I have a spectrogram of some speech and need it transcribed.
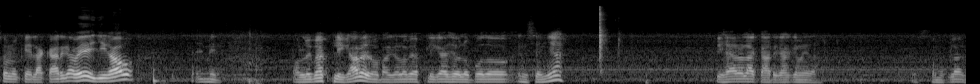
Solo que la carga, ve, he llegado. eh, mira, os lo iba a explicar, pero para que lo voy a explicar yo lo puedo enseñar. Fijaros la carga que me da. Está muy claro.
